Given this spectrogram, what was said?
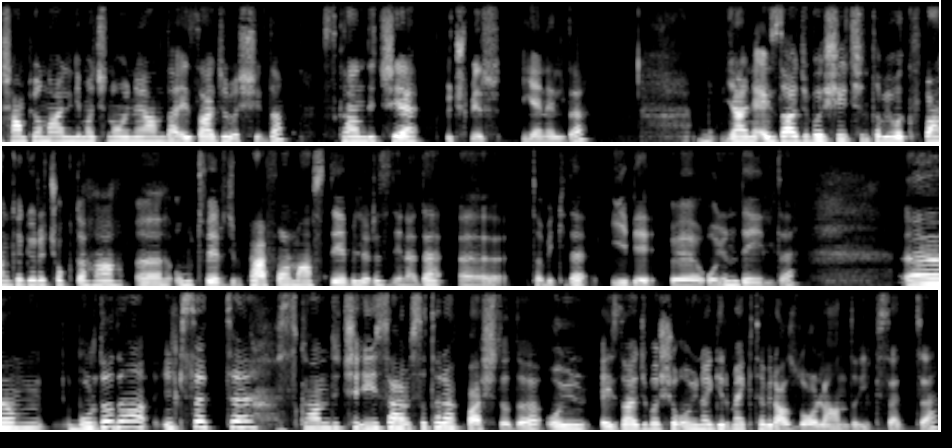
Şampiyonlar Ligi maçını oynayan da Eczacıbaşı'ydı. Skandic'e 3-1 yenildi. Yani Eczacıbaşı için tabii Vakıfbank'a göre çok daha e, umut verici bir performans diyebiliriz. Yine de e, tabii ki de iyi bir e, oyun değildi. E, burada da ilk sette Skandic'i iyi servis atarak başladı. Oyun Eczacıbaşı oyuna girmekte biraz zorlandı ilk sette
